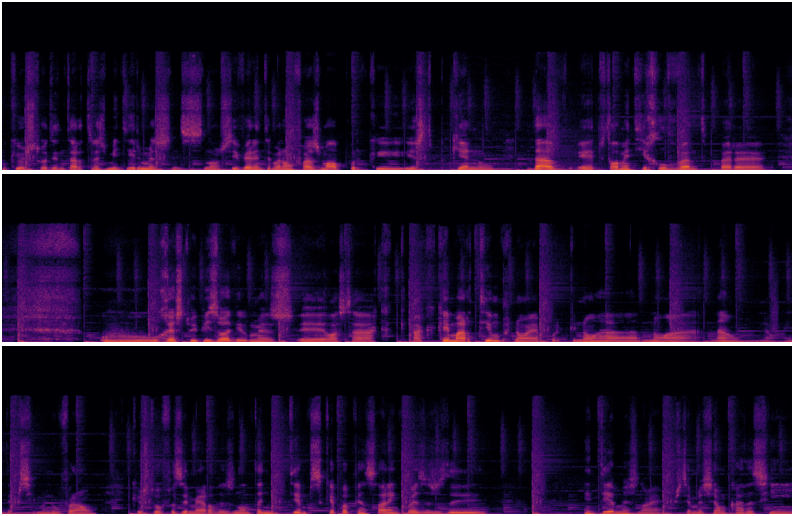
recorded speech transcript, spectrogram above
o que eu estou a tentar transmitir, mas se não estiverem também não faz mal, porque este pequeno dado é totalmente irrelevante para o, o resto do episódio, mas eh, lá está, há que, há que, queimar tempo, não é? Porque não há, não há, não, não, ainda por cima no verão que eu estou a fazer merdas, não tenho tempo sequer para pensar em coisas de. Em temas, não é? Os temas são um bocado assim,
